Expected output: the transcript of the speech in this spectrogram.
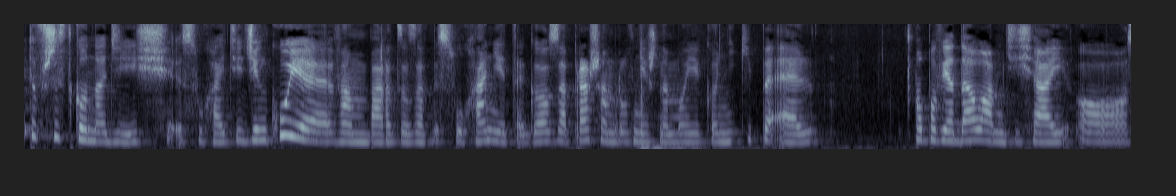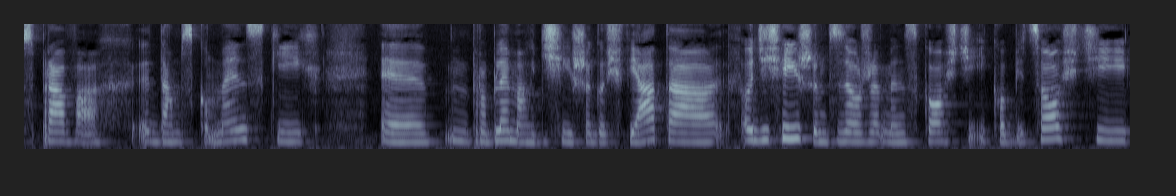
i to wszystko na dziś. Słuchajcie, dziękuję Wam bardzo za wysłuchanie tego. Zapraszam również na moje koniki.pl. Opowiadałam dzisiaj o sprawach damsko-męskich, e, problemach dzisiejszego świata, o dzisiejszym wzorze męskości i kobiecości,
